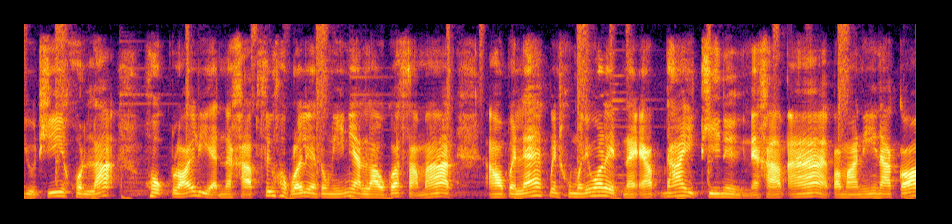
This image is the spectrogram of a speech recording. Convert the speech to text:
อยู่ที่คนละ 600 เหรียญนะครับ ซึ่ง 600 เหรียญตรงนี้เนี่ยเราก็สามารถเอาไปแลกเป็น t ู Money Wallet ในแอปได้อีกทีหนึ่งนะครับ อ่า ประมาณนี้นะก็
